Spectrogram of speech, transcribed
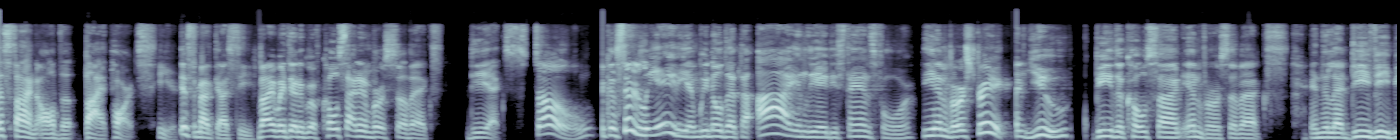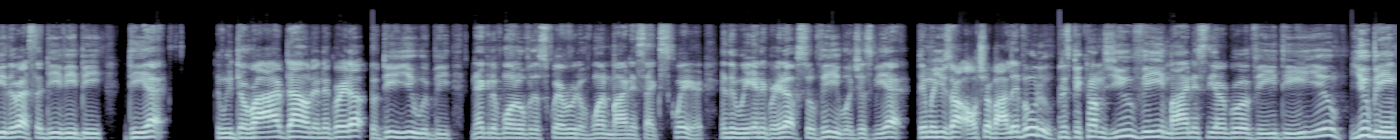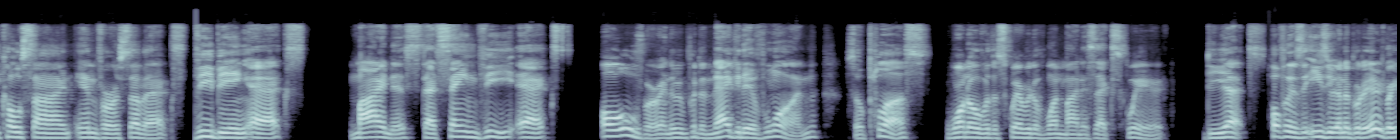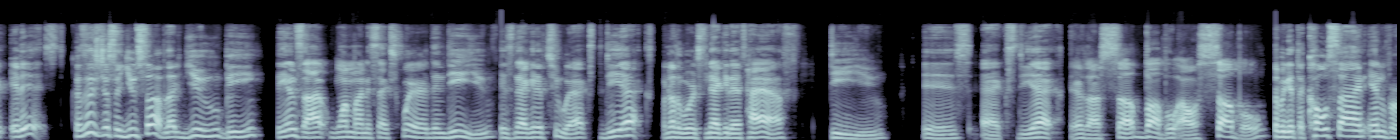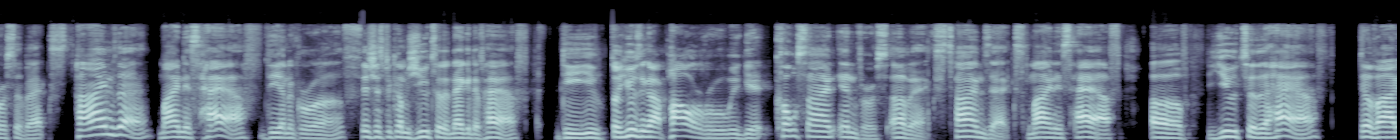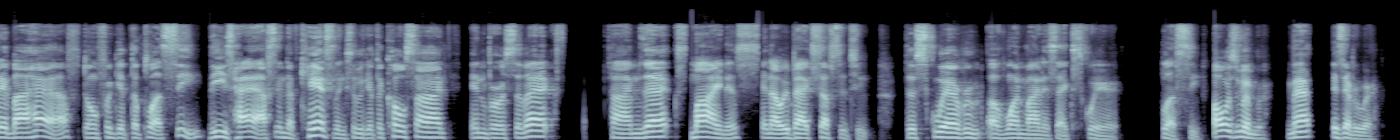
Let's find all the by parts here. It's the math guy, Steve. Evaluate the integral of cosine inverse of x dx. So we consider LIATE, and we know that the I in LIATE stands for the inverse trig. Let u be the cosine inverse of x, and then let dv be the rest. Let dv be dx. Then we derive down, integrate up. So du would be negative 1 over the square root of 1 minus x squared. And then we integrate up, so v would just be x. Then we use our ultraviolet voodoo. This becomes uv minus the integral of v du. u being cosine inverse of x, v being x, minus that same v x over, and then we put a negative 1, so plus 1 over the square root of 1 minus x squared dx. Hopefully it's an easier integral to integrate. It is, because it's just a u sub. Let u be the inside, 1 minus x squared, then du is negative 2x dx. In other words, negative half du is x dx. There's our sub bubble, our subble. So we get the cosine inverse of x times that minus half the integral of. This just becomes u to the negative half du. So using our power rule, we get cosine inverse of x times x minus half of u to the half divided by half. Don't forget the plus c. These halves end up canceling, so we get the cosine inverse of x times x minus, and now we back substitute the square root of 1 minus x squared plus c. Always remember, math is everywhere.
